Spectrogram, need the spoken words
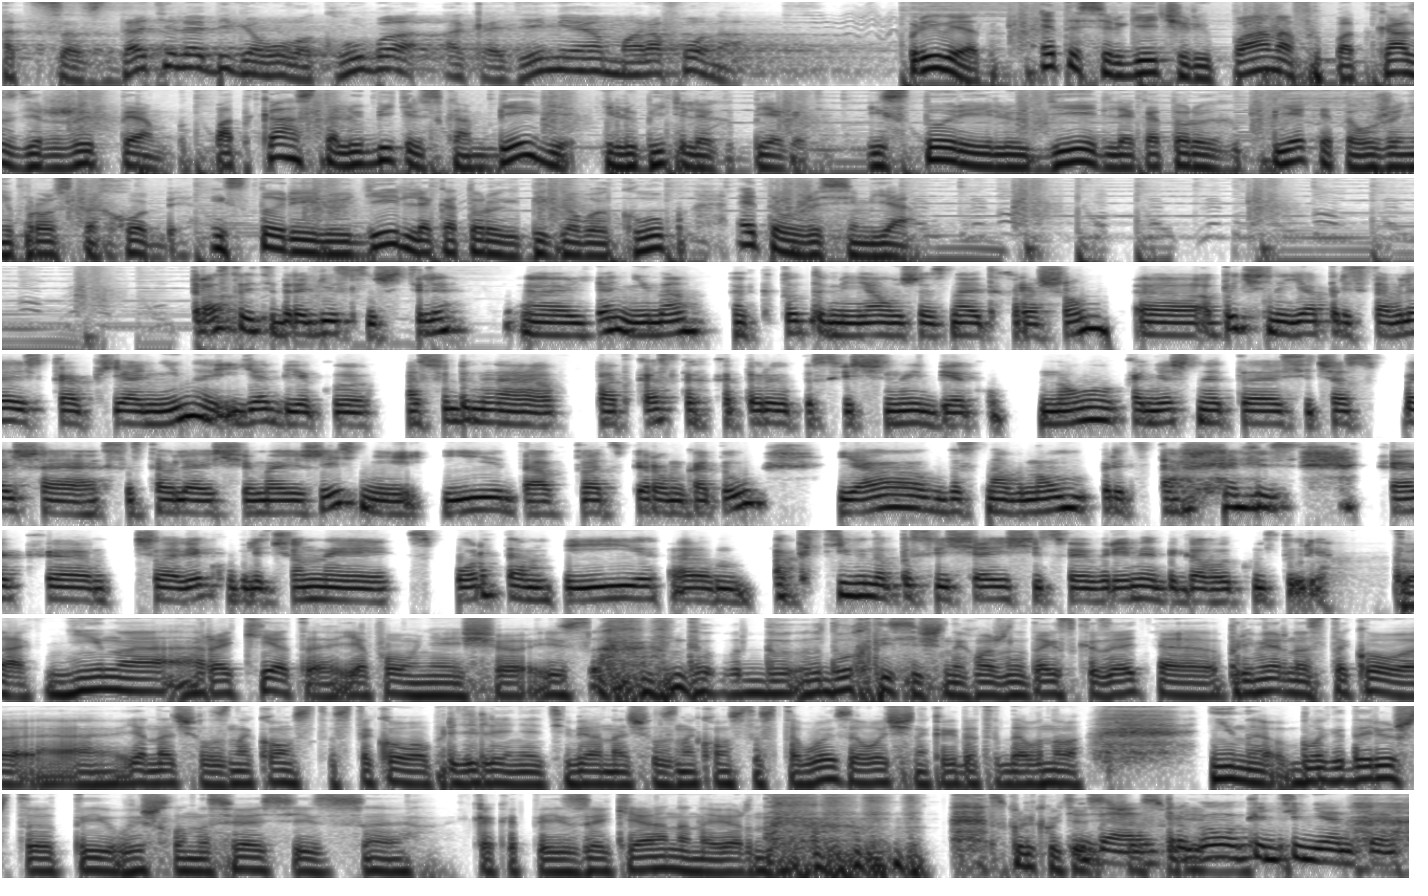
От создателя бегового клуба «Академия марафона». Привет! Это Сергей Черепанов и подкаст «Держи темп». Подкаст о любительском беге и любителях бегать. Истории людей, для которых бег — это уже не просто хобби. Истории людей, для которых беговой клуб — это уже семья. Здравствуйте, дорогие слушатели. Э, я Нина. Кто-то меня уже знает хорошо. Э, обычно я представляюсь как я Нина, и я бегаю. Особенно в подкастах, которые посвящены бегу. Но, конечно, это сейчас большая составляющая моей жизни. И да, в 2021 году я в основном представляюсь как э, человек, увлеченный спортом и э, активно посвящающий свое время беговой культуре. Так, Нина Ракета, я помню еще из двухтысячных, можно так сказать. Э, примерно с такого э, я начал знакомство, с такого определения тебя начал знакомство с тобой заочно когда-то давно. Нина, благодарю, что ты вышла на связь из э, как это, из океана, наверное. Сколько у тебя да, сейчас с другого континента.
